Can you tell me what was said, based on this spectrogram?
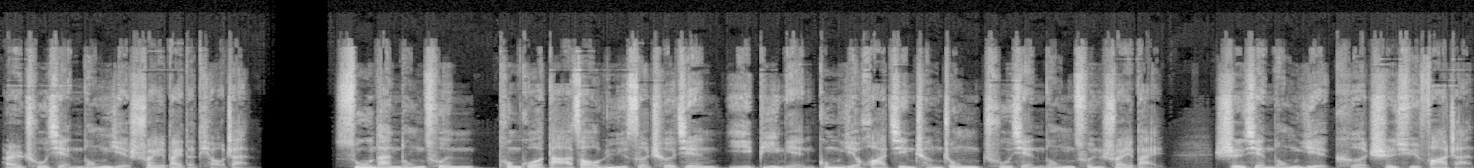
而出现农业衰败的挑战。苏南农村通过打造绿色车间，以避免工业化进程中出现农村衰败，实现农业可持续发展。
